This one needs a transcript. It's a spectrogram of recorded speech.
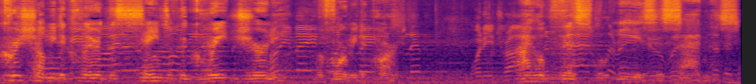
Chris shall be declared the saint of the great journey before we depart. I hope this will ease his sadness.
